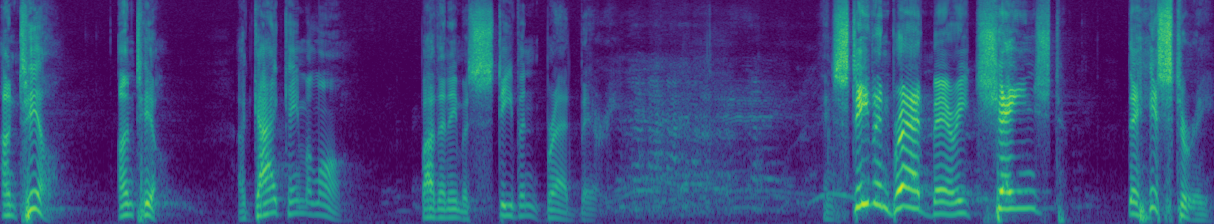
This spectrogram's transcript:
until, until a guy came along by the name of Steven Bradbury. And Steven Bradbury changed the history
